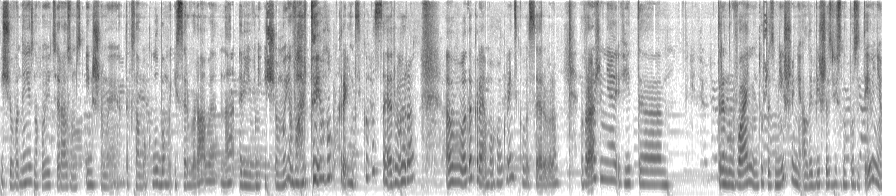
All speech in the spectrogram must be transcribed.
і що вони знаходяться разом з іншими так само клубами і серверами на рівні, і що ми вартуємо українського сервера. От окремого українського сервера. Враження від е, тренувань дуже змішані, але більше, звісно, позитивні.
